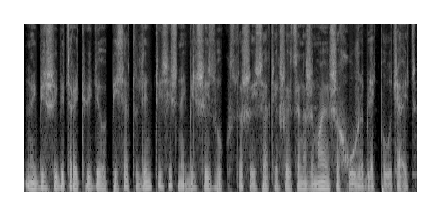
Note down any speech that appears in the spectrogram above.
Найбільший бітрейт відео 51 тисяч, найбільший звук 160. Якщо я це нажимаю, ще хуже, блядь, получається.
